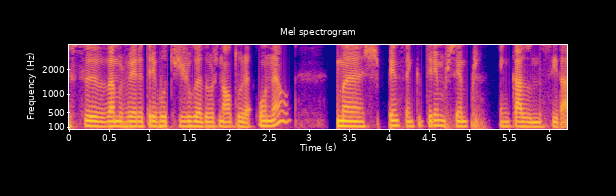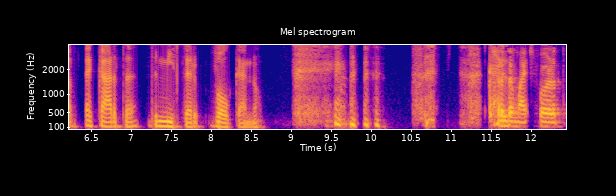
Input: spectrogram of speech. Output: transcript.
Se vamos ver atributos de jogadores na altura ou não mas pensem que teremos sempre, em caso de necessidade, a carta de Mr. Volcano. carta mais forte.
